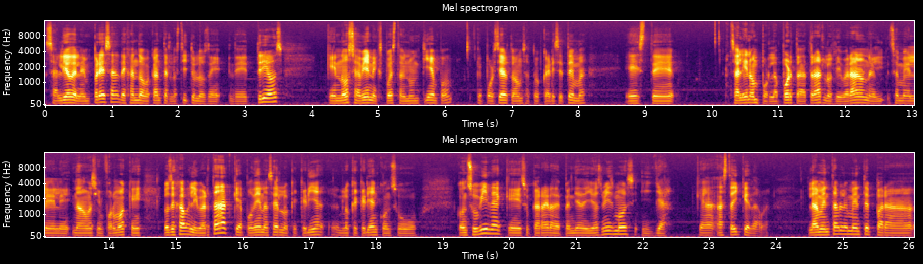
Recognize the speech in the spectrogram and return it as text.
salió de la empresa dejando vacantes los títulos de, de tríos que no se habían expuesto en un tiempo, que por cierto vamos a tocar ese tema, este, Salieron por la puerta de atrás, los liberaron, el CMLL nada más informó que los dejaba en libertad, que podían hacer lo que querían, lo que querían con su con su vida, que su carrera dependía de ellos mismos y ya, que hasta ahí quedaba. Lamentablemente para,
